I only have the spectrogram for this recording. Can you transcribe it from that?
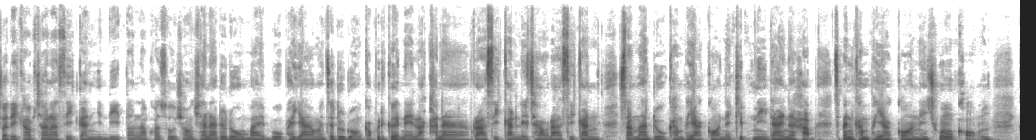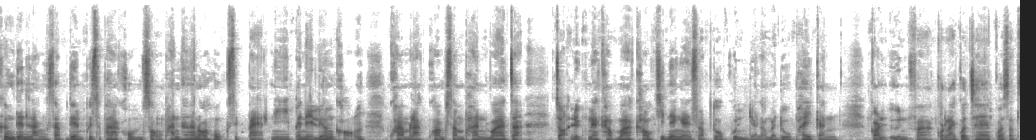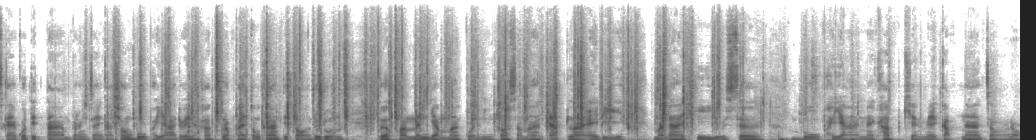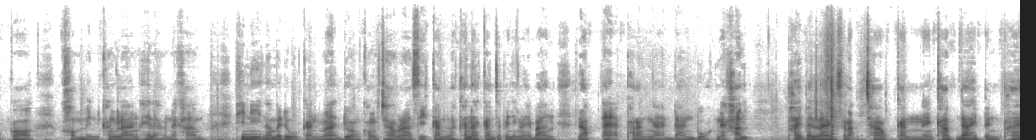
สวัสดีครับ ชาวราศีกันยินดีต้อนรับเข้าสู่ช่องชาแนลดูดวงบายบูพยามันจะดูดวงกับผู้ที่เกิดในลัคนาราศีกันเลยชาวราศีกัน สามารถดูคำพยากรณ์ในคลิปนี้ได้นะครับ จะเป็นคำพยากรณ์ในช่วงของครึ่งเดือนหลังสัปเดือนพฤษภาคม 2568 นี้เป็นในเรื่องของความรักความสัมพันธ์ว่าจะ เจาะลึกนะครับว่าเขาคิดยังไงสำหรับตัวคุณ เดี๋ยวเรามาดูไพ่กัน ก่อนอื่นฝากกดไลค์กดแชร์กด subscribe กดติดตามเป็นกำลังใจกับช่องบูพยาด้วยนะครับสำหรับใครต้องการติดต่อดูดวง เพื่อความแม่นยำมากกว่านี้ก็สามารถแอดไลน์ ID มาได้ที่ user บูพยานนะครับ เขียนไว้กับหน้าจอแล้วก็คอมเมนต์ข้างล่างให้แล้วนะครับ ทีนี้เรามาดูกันว่าดวงของชาวราศีกันลัคนากันจะเป็นอย่างไรบ้าง รับแต่พลังงานด้านบวกนะครับ ไพ่ใบแรกสำหรับชาวกันนะครับ ได้เป็นไพ่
